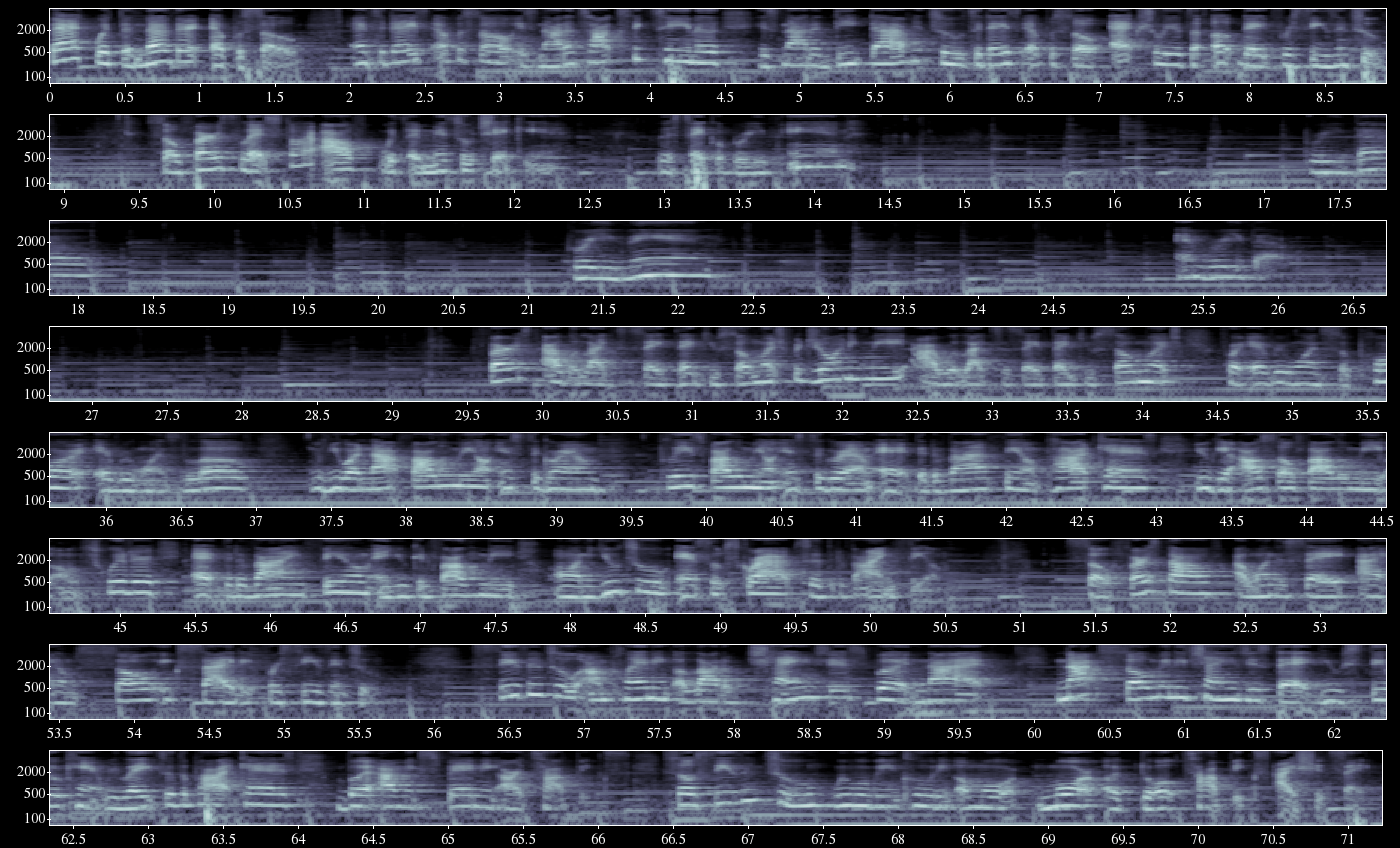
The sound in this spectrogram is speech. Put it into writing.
back with another episode. And today's episode is not a toxic Tina, it's not a deep dive into. Today's episode actually is an update for season two. So, first, let's start off with a mental check in. Let's take a breathe in, breathe out, breathe in, and breathe out. First, I would like to say thank you so much for joining me. I would like to say thank you so much for everyone's support, everyone's love. If you are not following me on Instagram, Please follow me on Instagram at the Divine Femme Podcast. You can also follow me on Twitter at the Divine Femme, and you can follow me on YouTube and subscribe to the Divine Femme. So, first off, I want to say I am so excited for season two. Season two, I'm planning a lot of changes, but not not so many changes that you still can't relate to the podcast, but I'm expanding our topics. So season 2, we will be including a more more adult topics, I should say.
